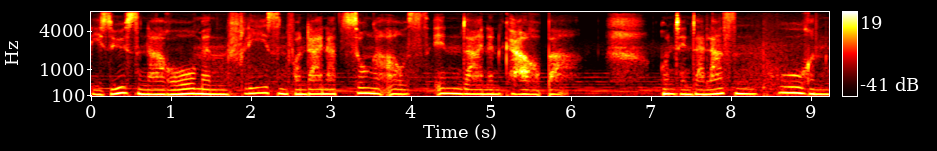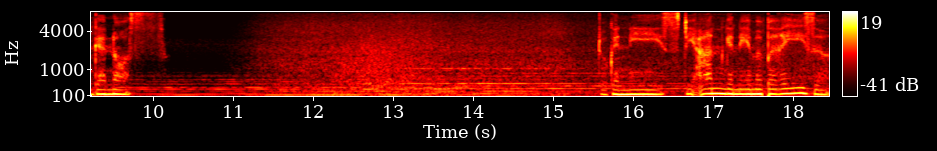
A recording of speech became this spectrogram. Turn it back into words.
Die süßen Aromen fließen von deiner Zunge aus in deinen Körper und hinterlassen puren Genuss. Du genießt die angenehme Brise,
